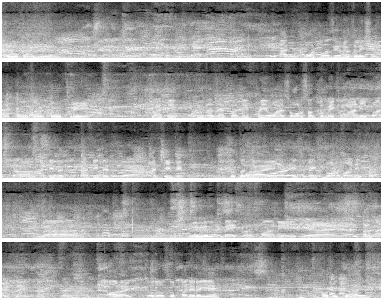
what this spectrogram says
Can you come here? And what was your resolution for 2023? 20, 2023 was also to make money, but uh, I didn't, I didn't uh, achieve it. So 34 is make more money. Man, we will make money. Yeah, yeah, that's the thing. That's the thing. All right, तो दोस्तों बने रहिए. Okay, guys.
